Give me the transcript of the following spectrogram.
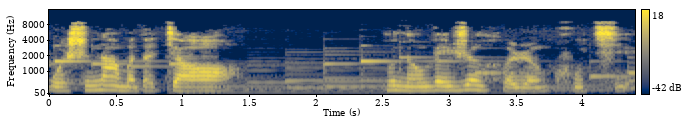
我是那么的骄傲，不能为任何人哭泣。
